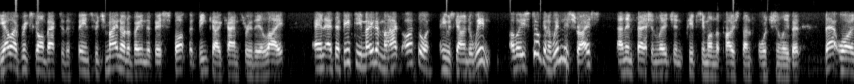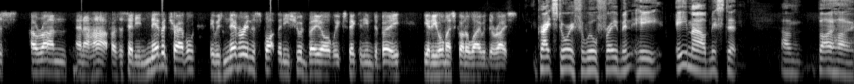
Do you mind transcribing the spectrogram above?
Yellow Brick's gone back to the fence, which may not have been the best spot, but Vinco came through there late. And at the 50 metre mark, I thought he was going to win. Although he's still going to win this race. And then Fashion Legend pips him on the post, unfortunately. But that was a run and a half. As I said, he never travelled. He was never in the spot that he should be or we expected him to be, yet he almost got away with the race. great story for Will Freedman. He emailed Mr. Um, Boho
